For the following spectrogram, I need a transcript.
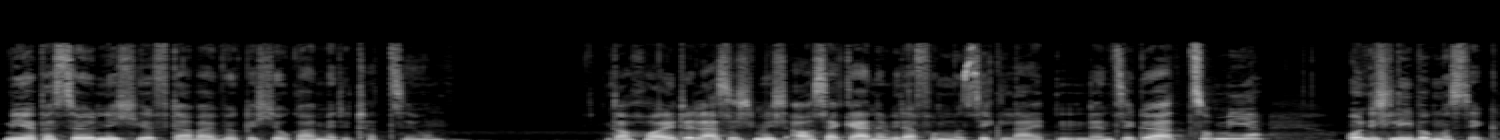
Mir persönlich hilft dabei wirklich Yoga und Meditation. Doch heute lasse ich mich auch sehr gerne wieder von Musik leiten, denn sie gehört zu mir und ich liebe Musik.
